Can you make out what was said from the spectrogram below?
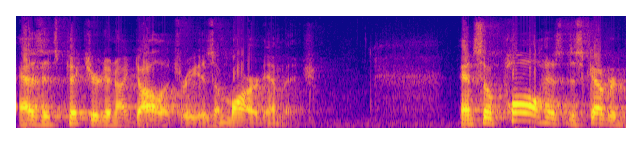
as it's pictured in idolatry, is a marred image. And so Paul has discovered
